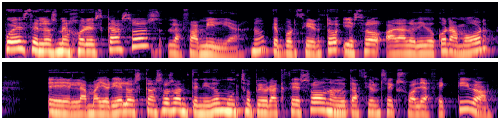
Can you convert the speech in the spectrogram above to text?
Pues en los mejores casos, la familia, ¿no? Que por cierto, y eso ahora lo digo con amor, en la mayoría de los casos han tenido mucho peor acceso a una educación sexual y afectiva.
